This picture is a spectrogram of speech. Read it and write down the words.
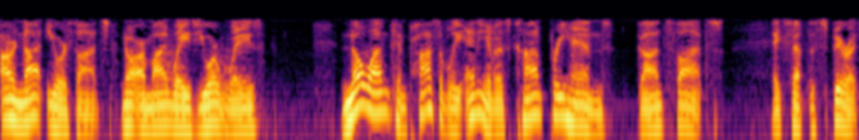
are not your thoughts, nor are my ways your ways. No one can possibly, any of us, comprehend God's thoughts except the Spirit.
